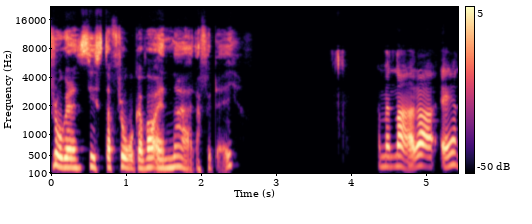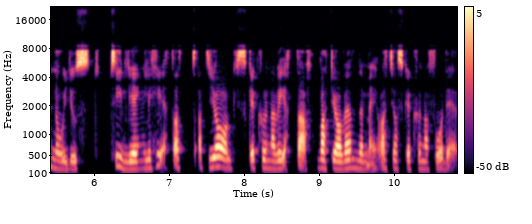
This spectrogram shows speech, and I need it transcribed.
fråga en sista fråga. Vad är nära för dig? Men nära är nog just tillgänglighet. Att, att jag ska kunna veta vart jag vänder mig och att jag ska kunna få det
